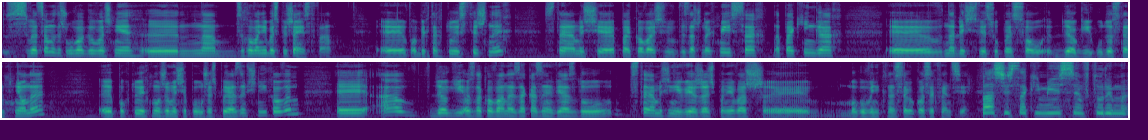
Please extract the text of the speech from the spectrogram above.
Zwracamy też uwagę właśnie e, na zachowanie bezpieczeństwa. E, W obiektach turystycznych staramy się parkować w wyznaczonych miejscach, na parkingach. E, W Nadleśnictwie Super są drogi udostępnione, e, po których możemy się poruszać pojazdem silnikowym, a w drogi oznakowane zakazem wjazdu staramy się nie wjeżdżać, ponieważ mogą wyniknąć z tego konsekwencje. Las jest takim miejscem, w którym y,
